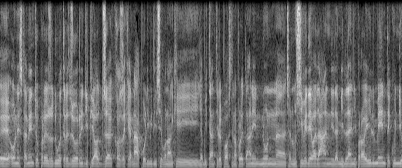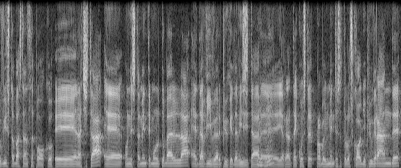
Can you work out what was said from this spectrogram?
Eh, onestamente ho preso due o tre giorni di pioggia, cosa che a Napoli mi dicevano anche gli abitanti del posto napoletani, non, cioè, non si vedeva da anni, da millenni probabilmente, quindi ho visto abbastanza poco. E la città è onestamente molto bella, è da vivere più che da visitare, Mhm. in realtà questo è probabilmente stato lo scoglio più grande.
